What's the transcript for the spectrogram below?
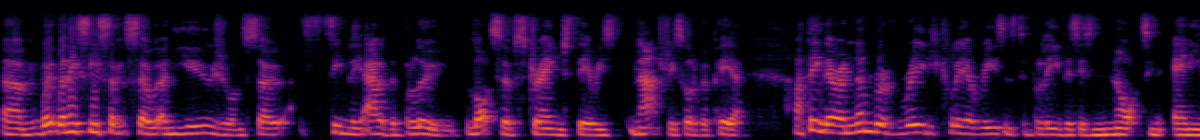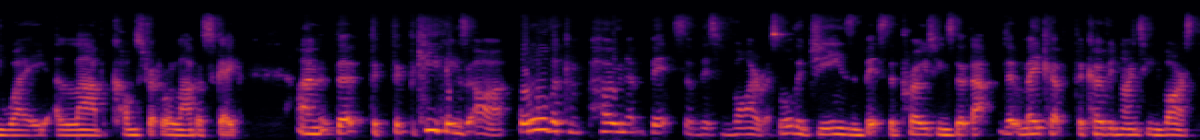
um, when, they see something so unusual and so seemingly out of the blue, lots of strange theories naturally sort of appear. I think there are a number of really clear reasons to believe this is not in any way a lab construct or a lab escape. And the, the, the, key things are all the component bits of this virus, all the genes and bits, the proteins that, that, that make up the COVID 19 virus,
